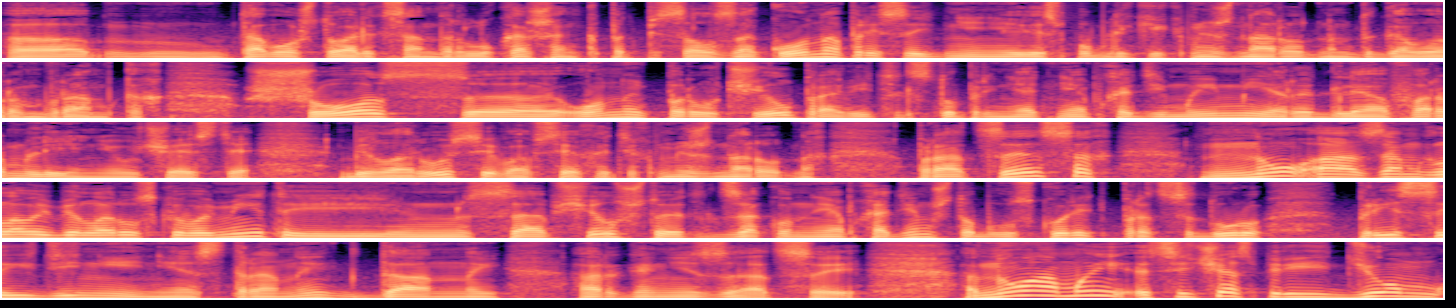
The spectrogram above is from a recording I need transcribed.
э, того, что Александр Лукашенко подписал закон о присоединении республики к международным договорам в рамках ШОС, э, он и поручил правительству принять необходимые меры для оформления участия Беларуси во всех этих международных процессах. Ну а замглавы белорусского МИД Совета и сообщил, что этот закон необходим, чтобы ускорить процедуру присоединения страны к данной организации. Ну а мы сейчас перейдем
